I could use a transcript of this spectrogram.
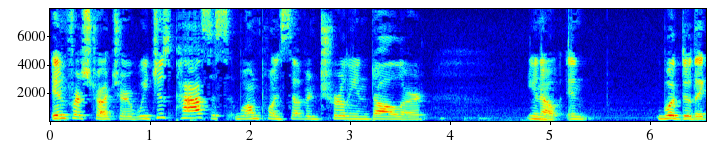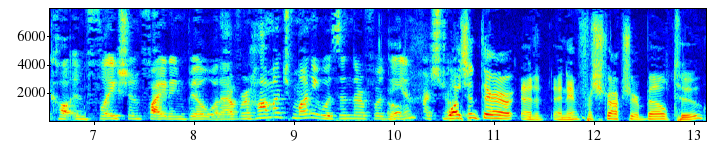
infrastructure. We just passed this 1.7 trillion dollar, you know, in what do they call inflation fighting bill, whatever. How much money was in there for the infrastructure? Wasn't there an, an infrastructure bill too?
